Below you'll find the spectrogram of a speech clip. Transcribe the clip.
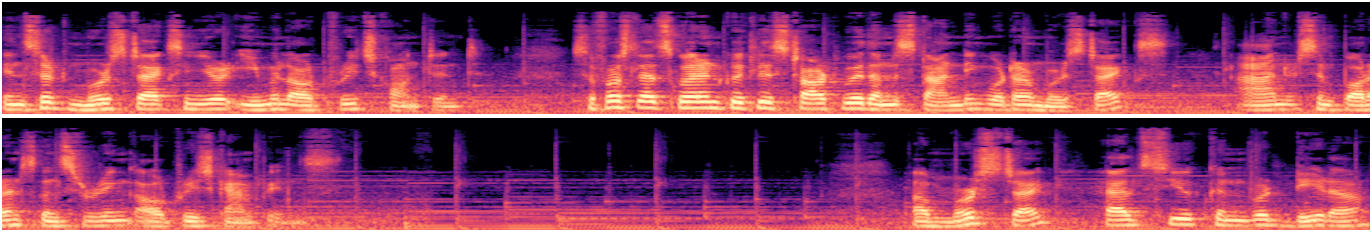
insert merge tags in your email outreach content. So first let's go ahead and quickly start with understanding what are merge tags and its importance considering outreach campaigns. A merge tag helps you convert data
